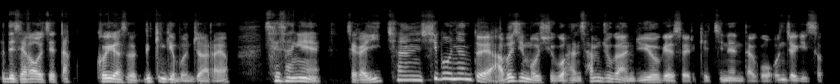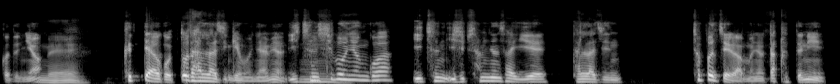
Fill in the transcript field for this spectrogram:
근데 제가 어제 딱 거기 가서 느낀 게 뭔지 알아요? 세상에 제가 2015년도에 아버지 모시고 한 3주간 뉴욕에서 이렇게 지낸다고 온 적이 있었거든요. 네. 그때하고 또 달라진 게 뭐냐면 2015년과 2023년 사이에 달라진 첫 번째가 뭐냐면 딱 갔더니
